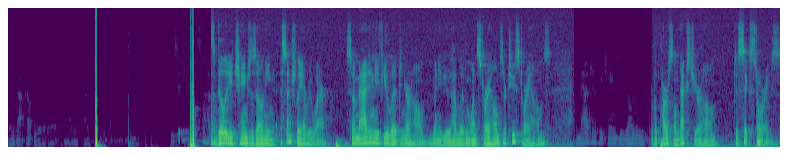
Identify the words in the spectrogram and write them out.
let me back up a little bit. Um, the city council has the ability to change the zoning essentially everywhere. So imagine if you lived in your home. Many of you have lived in one-story homes or two-story homes. Imagine if we changed the zoning of the parcel next to your home to six stories.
